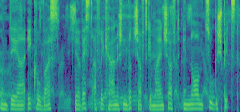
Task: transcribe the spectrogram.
und der ECOWAS, der westafrikanischen Wirtschaftsgemeinschaft, enorm zugespitzt.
